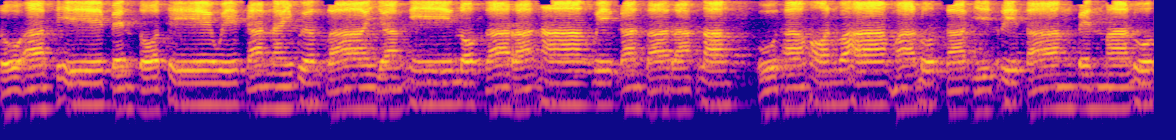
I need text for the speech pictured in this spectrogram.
สุอาทิเป็นโสทีวิการในเบื้องปลายอย่างนี้ลบสาระนาวิการสาระลังอุทาหอนวามาลุตตาอิริตังเป็นมาลุต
